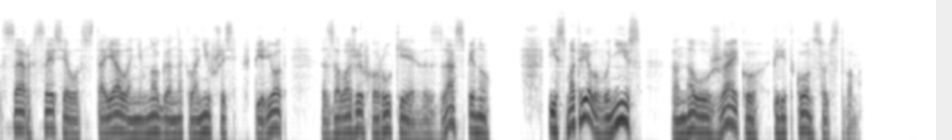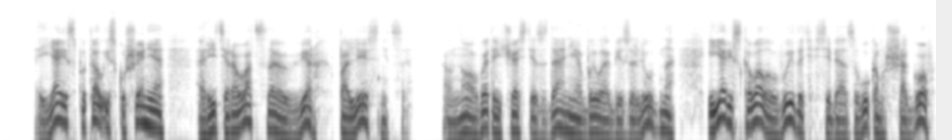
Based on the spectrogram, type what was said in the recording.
Сэр Сесил стояла, немного наклонившись вперед, заложив руки за спину, и смотрел вниз на лужайку перед консульством. Я испытал искушение ретироваться вверх по лестнице, но в этой части здания было безлюдно, и я рисковал выдать себя звуком шагов,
